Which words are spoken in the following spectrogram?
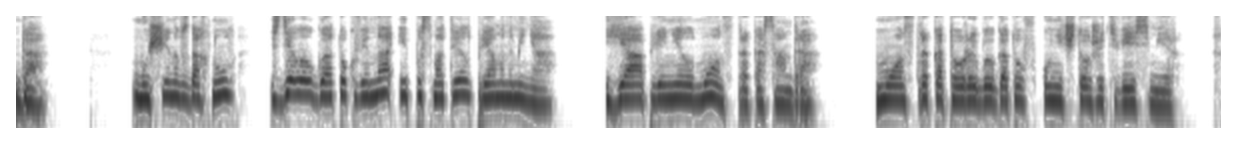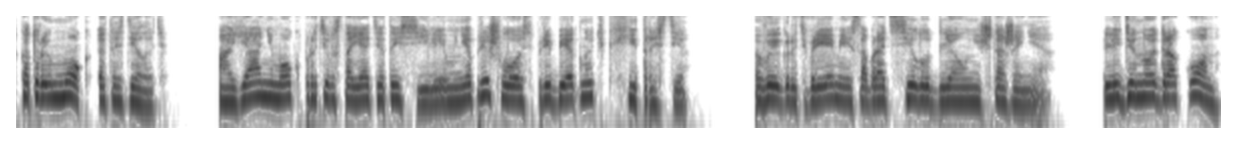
«Да». Мужчина вздохнул сделал глоток вина и посмотрел прямо на меня. Я пленил монстра, Кассандра. Монстра, который был готов уничтожить весь мир. Который мог это сделать. А я не мог противостоять этой силе, и мне пришлось прибегнуть к хитрости. Выиграть время и собрать силу для уничтожения. Ледяной дракон,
